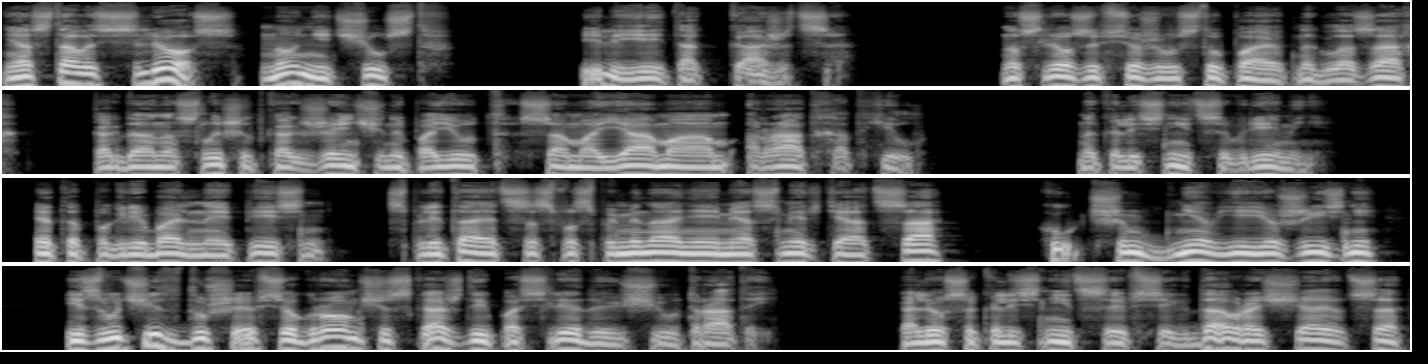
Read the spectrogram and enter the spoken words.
Не осталось слез, но не чувств. Или ей так кажется. Но слезы все же выступают на глазах, когда она слышит, как женщины поют «Самаямаам Радхатхил» на колеснице времени. Эта погребальная песнь сплетается с воспоминаниями о смерти отца — худшем дне в ее жизни и звучит в душе все громче с каждой последующей утратой. Колеса колесницы всегда вращаются,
